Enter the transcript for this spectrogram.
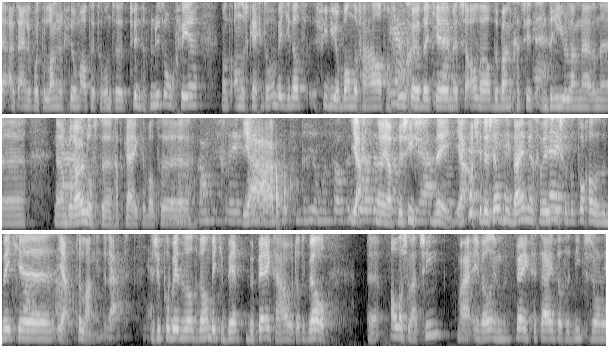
uiteindelijk wordt de langere film altijd rond de 20 minuten ongeveer. Want anders krijg je toch een beetje dat videobandenverhaal van Ja, vroeger. Dat je ja. met z'n allen op de bank gaat zitten Ja. en drie uur lang naar een, eh, naar een bruiloft eh, gaat kijken. Wat, op vakantie is geweest, ja, een boek van 300 foto's ja, door, nou ja, precies. nee, ja, als je er zelf niet bij bent geweest, Nee. is dat dan toch altijd een beetje Ja, eh, ja, te lang inderdaad. Dus ik probeer het altijd wel een beetje be- beperkt te houden. Dat ik wel alles laat zien. Maar wel in beperkte tijd dat het niet zo'n Ja.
